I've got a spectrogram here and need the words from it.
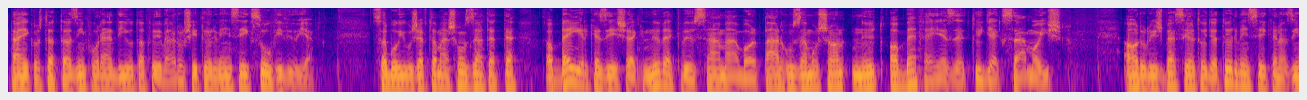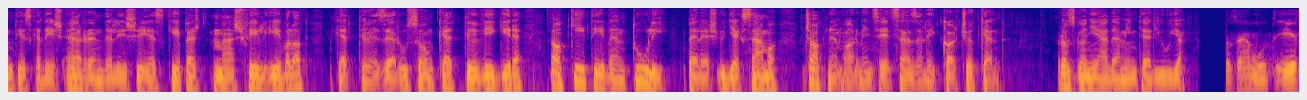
tájékoztatta az Inforádiót a fővárosi törvényszék szóvivője. Szabó József Tamás hozzátette, a beérkezések növekvő számával párhuzamosan nőtt a befejezett ügyek száma is – Arról is beszélt, hogy a törvényszéken az intézkedés elrendeléséhez képest másfél év alatt, 2022 végére a két éven túli peres ügyek száma csak nem 37%-kal csökkent. Rozgonyi Ádám interjúja. Az elmúlt év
